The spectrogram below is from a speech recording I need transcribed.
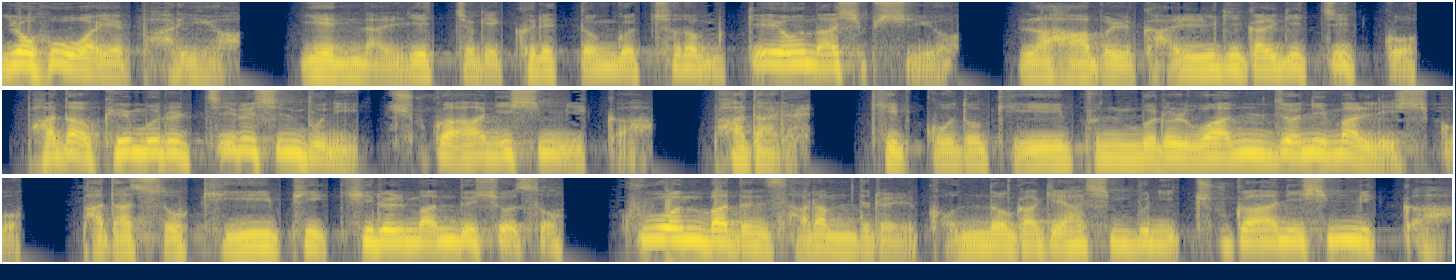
여호와의 팔이여. 옛날 옛적에 그랬던 것처럼 깨어나십시오. 라합을 갈기갈기 찢고 바다 괴물을 찌르신 분이 주가 아니십니까? 바다를 깊고도 깊은 물을 완전히 말리시고 바닷속 깊이 길을 만드셔서 구원받은 사람들을 건너가게 하신 분이 주가 아니십니까?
